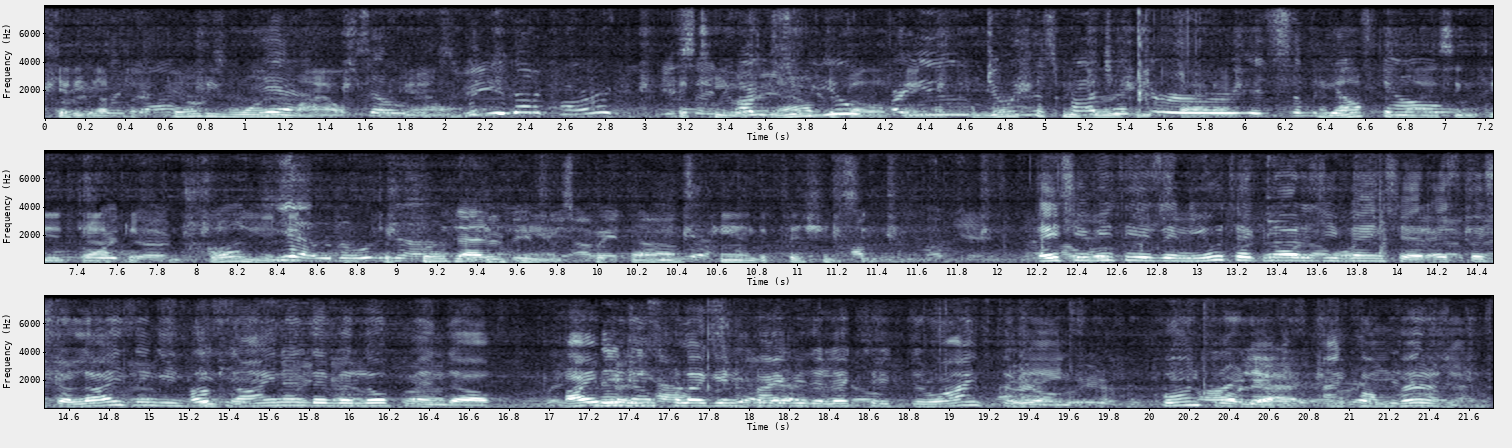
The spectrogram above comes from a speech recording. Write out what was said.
getting up to 41 miles per gallon. Have you got a card? The team Are is you- now are developing you a doing commercial this project, conversion or product is somebody and else now? optimizing the adaptive control unit Yeah, with the- to yeah. further enhance performance and efficiency. HEVT is a new technology venture specializing in design and development of hybrid and plug-in hybrid electric drive drivetrains, controllers, and conversions.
